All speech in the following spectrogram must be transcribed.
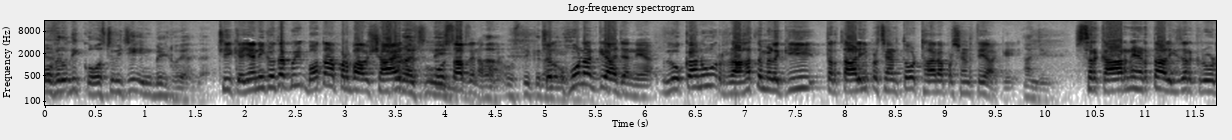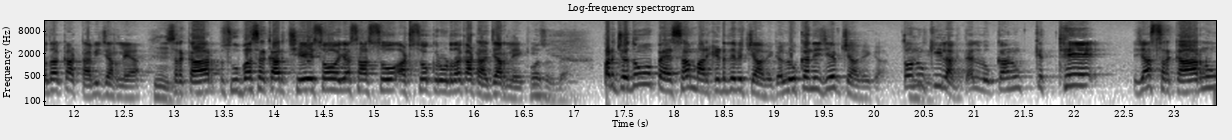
ਉਹ ਫਿਰ ਉਹਦੀ ਕੋਸਟ ਵਿੱਚ ਹੀ ਇਨਬਿਲਟ ਹੋ ਜਾਂਦਾ ਹੈ। ਠੀਕ ਹੈ ਯਾਨੀ ਕਿ ਉਹਦਾ ਕੋਈ ਬਹੁਤਾ ਪ੍ਰਭਾਵ ਸ਼ਾਇਦ ਉਸ ਹਿਸਾਬ ਦੇ ਹੋਵੇ ਨਾਲ ਚਲੋ। ਹੁਣ ਅੱਗੇ ਆ ਜਾਂਦੇ ਆ ਲੋਕਾਂ ਨੂੰ ਰਾਹਤ ਮਿਲ ਗਈ 43% ਤੋਂ 18% ਤੇ ਆ ਗਏ ਹਾਂਜੀ। ਸਰਕਾਰ ਨੇ 48000 ਕਰੋੜ ਦਾ ਘਾਟਾ ਵੀ ਜਰ ਲਿਆ। ਸਰਕਾਰ ਸੂਬਾ ਸਰਕਾਰ 600 ਜਾਂ 700 800 ਕਰੋੜ ਦਾ ਘਾਟਾ ਜਰ ਲੇਗੀ। ਹੋ ਸਕਦਾ। ਪਰ ਜਦੋਂ ਉਹ ਪੈਸਾ ਮਾਰਕੀਟ ਦੇ ਵਿੱਚ ਆਵੇਗਾ ਲੋਕਾਂ ਦੀ ਜੇਬ 'ਚ ਆਵੇਗਾ ਤੁਹਾਨੂੰ ਕੀ ਲੱਗਦਾ ਲੋਕਾਂ ਨੂੰ ਕਿੱਥੇ ਜਾਂ ਸਰਕਾਰ ਨੂੰ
